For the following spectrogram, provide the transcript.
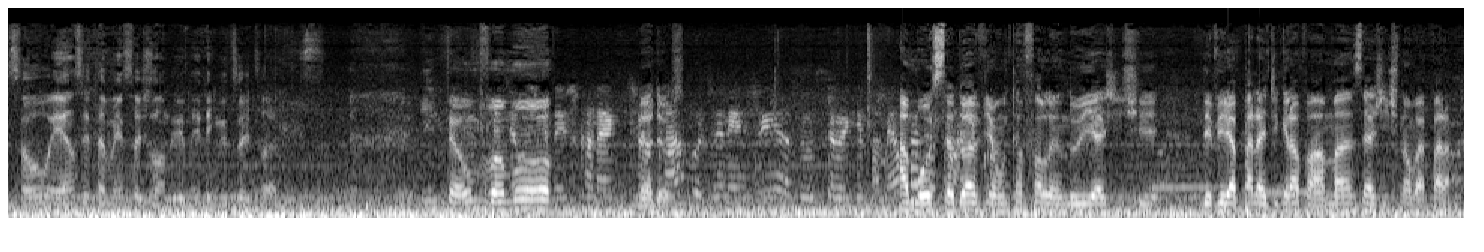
Sou o Enzo e também sou de Londrina e tenho 18 anos. Então vamos. Meu Deus. A moça do avião tá falando e a gente deveria parar de gravar, mas a gente não vai parar.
